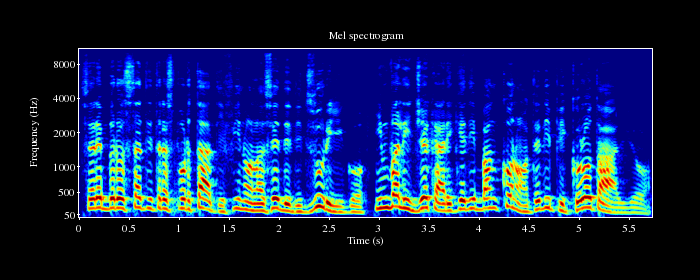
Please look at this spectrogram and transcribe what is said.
sarebbero stati trasportati fino alla sede di Zurigo in valigie cariche di banconote di piccolo taglio.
